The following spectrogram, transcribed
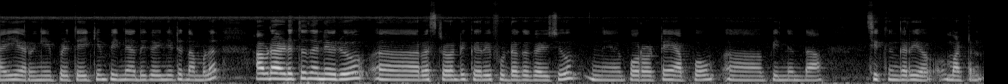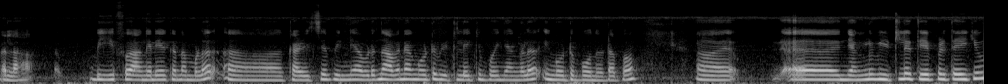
ആയി ഇറങ്ങിയപ്പോഴത്തേക്കും പിന്നെ അത് കഴിഞ്ഞിട്ട് നമ്മൾ അവിടെ അടുത്ത് തന്നെ ഒരു റെസ്റ്റോറന്റിൽ കയറി ഫുഡൊക്കെ കഴിച്ചു. പൊറോട്ടയും അപ്പവും പിന്നെന്താ ചിക്കൻ കറിയോ മട്ടൺ അല്ല ബീഫ് അങ്ങനെയൊക്കെ നമ്മൾ കഴിച്ച് പിന്നെ അവിടുന്ന് അവൻ അങ്ങോട്ട് വീട്ടിലേക്കും പോയി ഞങ്ങൾ ഇങ്ങോട്ടും പോന്നു കേട്ടോ. അപ്പം ഞങ്ങൾ വീട്ടിലെത്തിയപ്പോഴത്തേക്കും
